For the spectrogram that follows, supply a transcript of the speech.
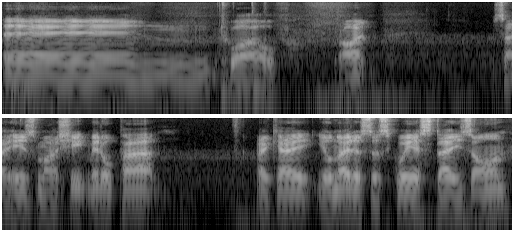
and 12 right so here's my sheet metal part okay you'll notice the square stays on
